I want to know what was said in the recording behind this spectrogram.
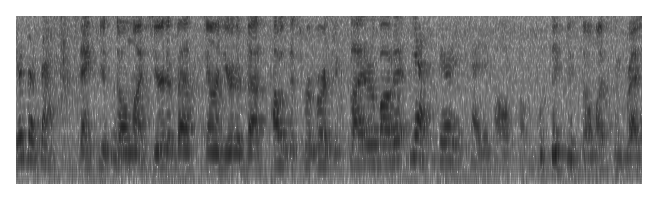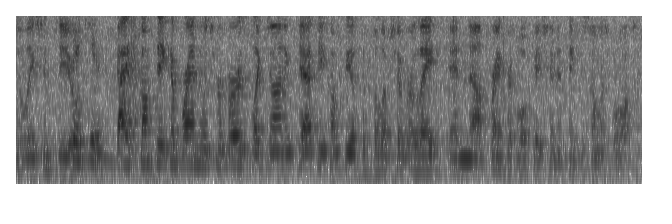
you're the best. Thank you so much. You're the best, John. You're the best. How's the Traverse? Excited about it? Yes, very excited. Awesome. Well, thank you so much. Congratulations to you. Thank you. Guys, come take a brand new Traverse like John and Kathy. Come see us at Phillips Chevrolet in uh, Frankfort location. And thank you so much for watching.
